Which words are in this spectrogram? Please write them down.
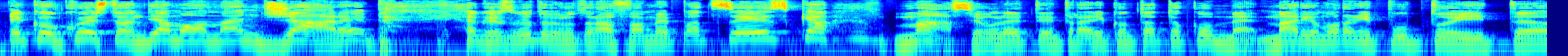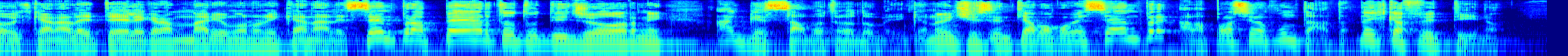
E con questo andiamo a mangiare, a questo punto è venuta una fame pazzesca, ma se volete entrare in contatto con me, mariomoroni.it o il canale Telegram Mario Moroni Canale, sempre aperto tutti i giorni, anche sabato e la domenica. Noi ci sentiamo come sempre alla prossima puntata del caffettino.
